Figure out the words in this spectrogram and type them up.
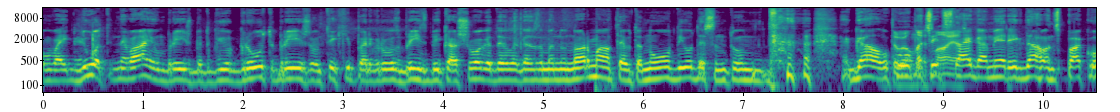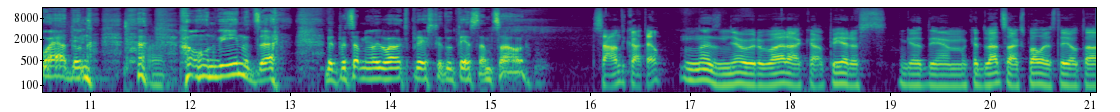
un vajag ļoti nevājuma brīži, bet grūti brīži, un tik hipergrūts brīdis bija kā šogad. Gan nu, normāli tev tā 0,20 un galvu kūpa, cits staigā mierīgi dāvans pakojāt un, un vīnu dzer. Bet pēc tam jau ir lielāks prieks, ka tu tiesam cauri. Sandi, kā tev? Nezinu, jau ir vairāk kā pierasts gadiem, kad vecāks paliek, jau tā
